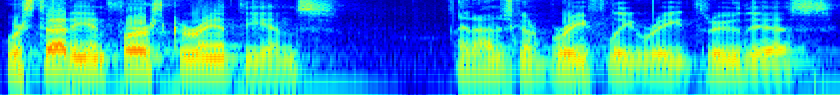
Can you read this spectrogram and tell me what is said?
We're studying 1 Corinthians, and I'm just going to briefly read through this,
